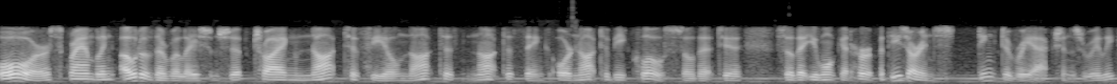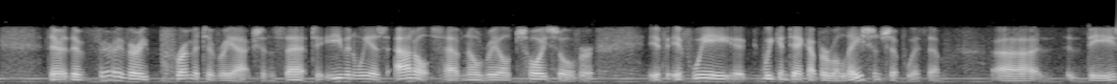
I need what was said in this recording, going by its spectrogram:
or scrambling out of the relationship, trying not to feel, not to not to think, or not to be close, so that to, so that you won't get hurt. But these are instinctive reactions, really. They're they're very very primitive reactions that even we as adults have no real choice over. If if we we can take up a relationship with them, uh, these,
